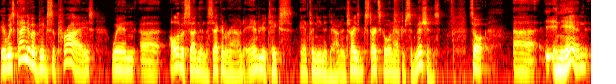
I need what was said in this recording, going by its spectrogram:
it was kind of a big surprise when uh, all of a sudden in the second round, Andrea takes Antonina down and tries starts going after submissions. So uh, in the end,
